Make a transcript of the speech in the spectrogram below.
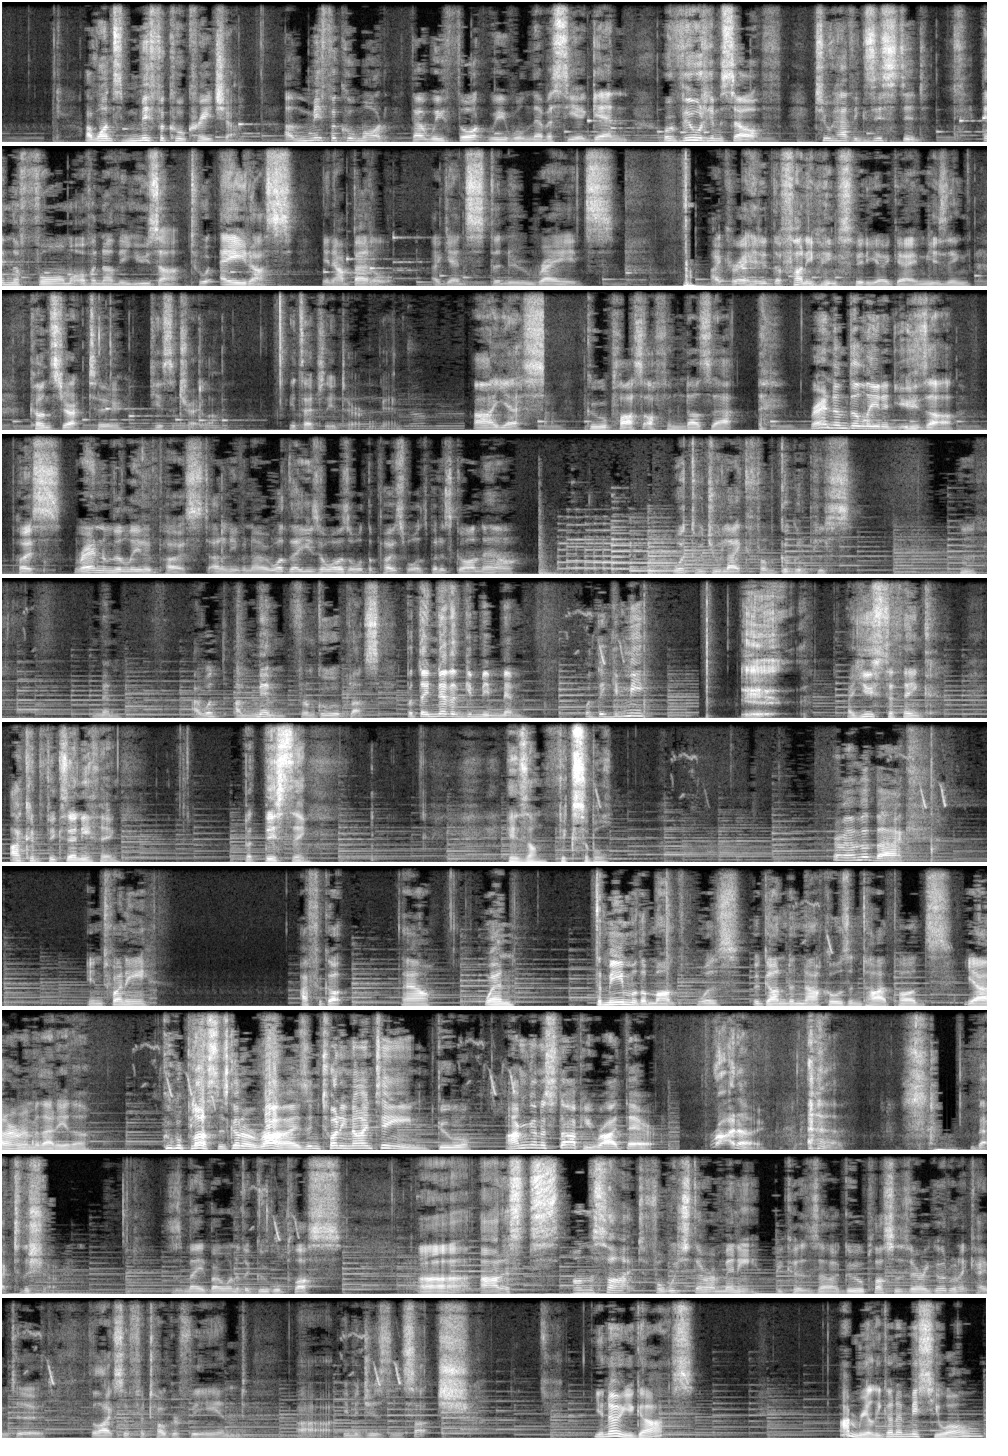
a once mythical creature, a mythical mod that we thought we will never see again, revealed himself to have existed in the form of another user to aid us in our battle against the new raids. I created the Funny Memes video game using Construct 2. Here's the trailer. It's actually a terrible game. Ah yes, Google Plus often does that. random deleted user posts, random deleted post. I don't even know what their user was or what the post was, but it's gone now. What would you like from Google Plus? Hmm. Mem. I want a mem from Google Plus, but they never give me mem. What they give me? I used to think I could fix anything, but this thing is unfixable. Remember back in 20. I forgot now. When the meme of the month was Ugandan Knuckles and Tide Pods. Yeah, I don't remember that either. Google Plus is gonna rise in 2019. Google, I'm gonna stop you right there. Righto. Back to the show. This is made by one of the Google Plus uh, artists on the site, for which there are many, because uh, Google Plus was very good when it came to the likes of photography and uh, images and such. You know, you guys, I'm really gonna miss you all.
